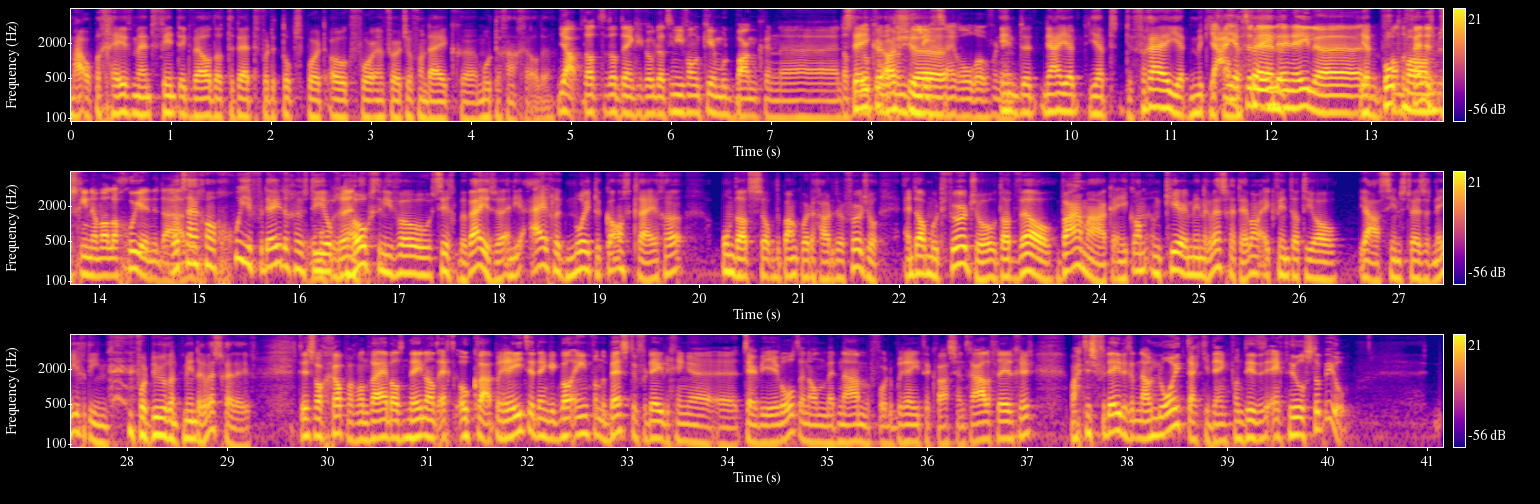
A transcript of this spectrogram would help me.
Maar op een gegeven moment vind ik wel dat de wet voor de topsport ook voor een Virgil van Dijk eh moeten gaan gelden. Ja, dat, dat denk ik ook. Dat hij in ieder geval een keer moet banken. eh dat Zeker als een De je Ligt zijn rol overneemt. In de, ja, je, hebt, je hebt De Vrij, je hebt Mickey ja, van je der hebt een Ven. hele, een hele hebt Van de Botman. Ven is misschien dan wel een goede inderdaad. Dat zijn gewoon goede verdedigers die op het 100%. hoogste niveau zich bewijzen. En die eigenlijk nooit de kans krijgen omdat ze op de bank worden gehouden door Virgil. En dan moet Virgil dat wel waarmaken. En je kan een keer een mindere wedstrijd hebben. Maar ik vind dat hij al ja, sinds 2019 voortdurend mindere wedstrijden heeft. Het is wel grappig, want wij hebben als Nederland echt ook qua breedte, denk ik, wel een van de beste verdedigingen eh, ter wereld. En dan met name voor de breedte qua centrale verdedigers. Maar het is verdedigend nou nooit dat je denkt van dit is echt heel stabiel.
